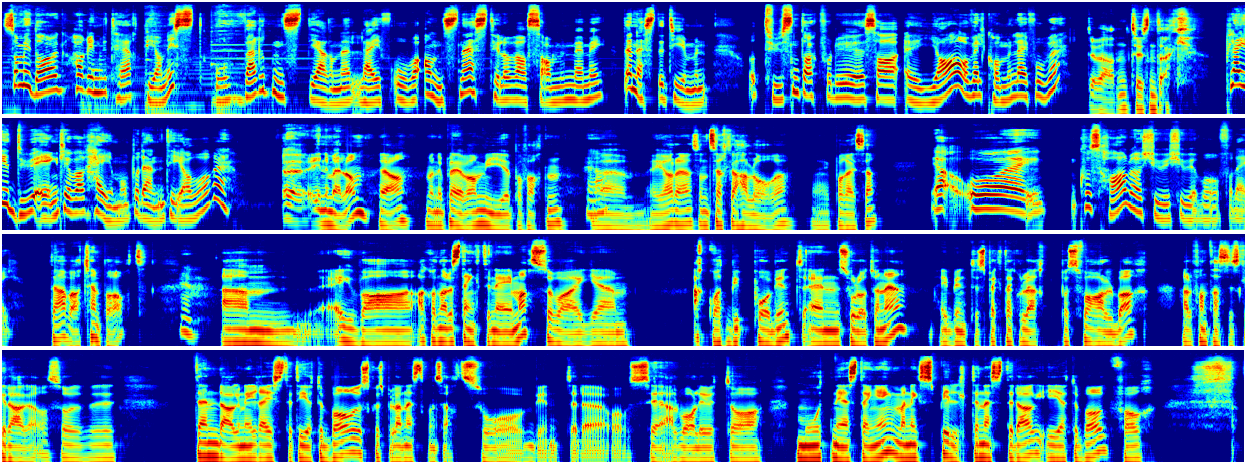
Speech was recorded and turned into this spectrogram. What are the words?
som i dag har invitert pianist og verdensstjerne Leif Ove Ansnes til å være sammen med meg den neste timen. Og tusen takk for du sa eh, ja, og velkommen Leif Ove. Du verden, tusen takk. Pleier du egentlig å være hjemme på denne tida av året? Uh, innimellom, ja. Men jeg pleier å være mye på farten. Ja. Uh, jeg gjør det, sånn ca. halve året er jeg på reise. Ja, og hvordan har da 2020 vært for deg? Det har vært kjemperart. Ja. Um, jeg var, akkurat når det stengte ned i mars, så var jeg um, akkurat påbegynt en soloturné. Jeg begynte spektakulært på Svalbard, hadde fantastiske dager. og så uh, den dagen jeg reiste til Gøteborg og skulle spille neste konsert, så begynte det å se alvorlig ut og mot nedstenging. Men jeg spilte neste dag i Gøteborg for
